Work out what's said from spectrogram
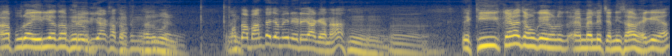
ਆ ਪੂਰਾ ਏਰੀਆ ਤਾਂ ਫਿਰ ਏਰੀਆ ਖਤਮ। ਖਤਮ ਹੋ ਜੂ ਹੁਣ ਤਾਂ ਬੰਦ ਤੇ ਜਮੇ ਨੇੜੇ ਆ ਗਿਆ ਨਾ। ਹੂੰ ਹੂੰ। ਹਾਂ। ਤੇ ਕੀ ਕਹਿਣਾ ਚਾਹੋਗੇ ਹੁਣ ਐਮਐਲਏ ਚੰਨੀ ਸਾਹਿਬ ਹੈਗੇ ਆ?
